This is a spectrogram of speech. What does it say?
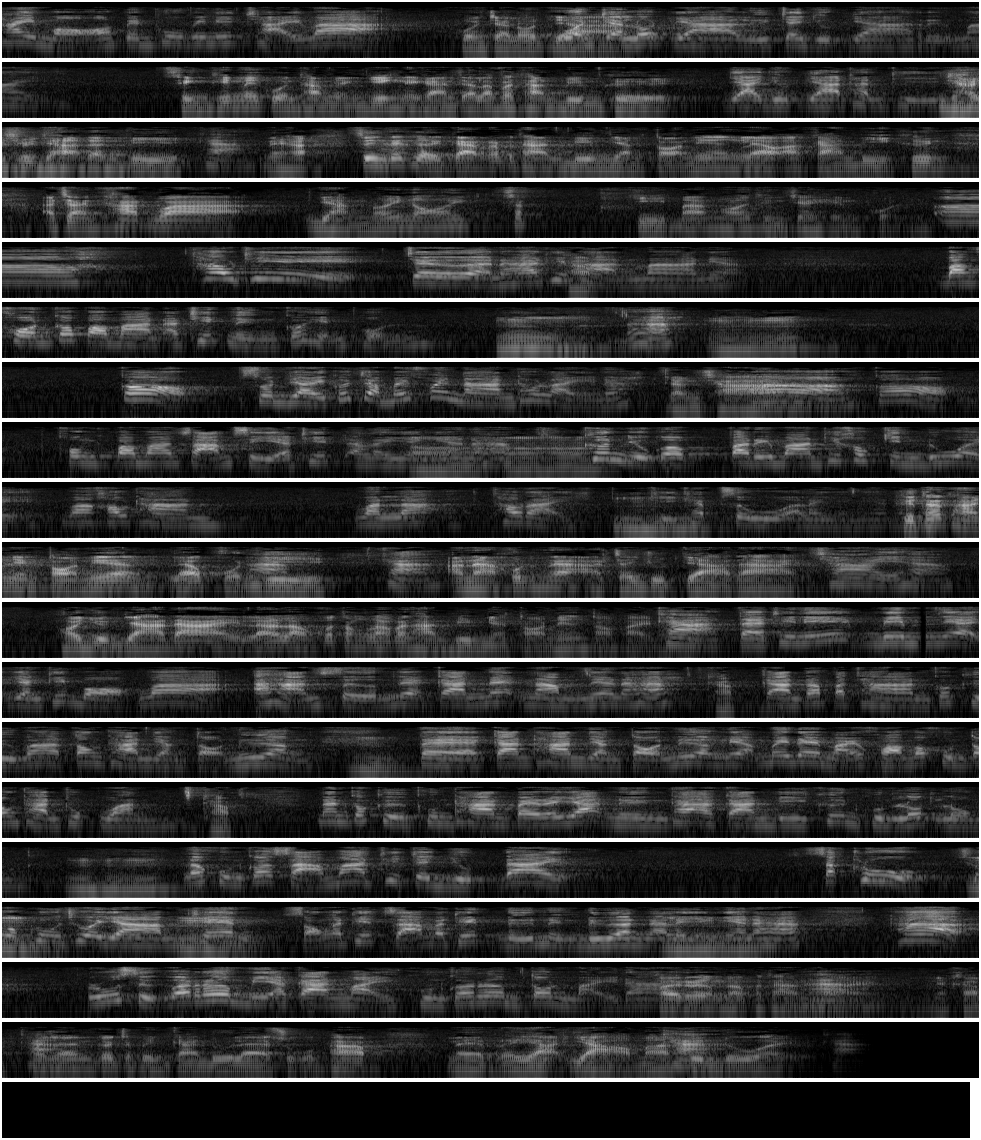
ให้หมอเป็นผู้วินิจฉัยว่าควรจะลดคยาวรจะลดยาหรือจะหยุดยาหรือไม่ สิ่งที่ไม่ควรทำอย่างยิ่งในการจะรับประทานบิมคือ อย่าหยุดยาทันที อย่าหยุดยาทันทีค่ะนะครับซึ่งค่ะถ้าเกิดการรับประทานบิมอย่างต่อเนื่องแล้วอาการดีขึ้น อาจารย์คาดว่าอย่างน้อยๆสักกี่มากน้อยถึงจะเห็นผลเอ่อเท่าที่เจอนะฮะที่ครับผ่านมาเนี่ย บางคนก็ประมาณอาทิตย์หนึ่งก็เห็นผลอืมนะฮะอือหือก็ส่วนใหญ่ก็จะไม่ค่อยนานเท่าไหร่นะ อย่างช้าอ่าก็ค งประมาณ3ามสี่อาทิตย์อะไรอย่างเงี้ยนะฮะอ่าอ่าฮะขึ้นอยู่กับปริมาณที่เขากินด้วย ว่าเขาทานวันละเท่าไหร่ กี่แคปซูลอะไรอย่างเงี้ยนะคือถ้าทานอย่างต่อเนื่องแล้วผลดี ค่ะ อนาคตข้างหน้าอาจจะหยุดยาได้ ใช่ค่ะ พอหยุดยาได้แล้วเราก็ต้องรับประทานบิมอย่างต่อเนื่องต่อไปไหมค่ะ แต่ทีนี้บิมเนี่ยอย่างที่บอกว่าอาหารเสริมเนี่ยการแนะนำเนี่ยนะฮะครับการรับประทานก็คือว่าต้องทานอย่างต่อเนื่องอืมแต่การทานอย่างต่อเนื่องเนี่ยไม่ได้หมายความว่าคุณต้องทานทุกวันครับ นั่นก็คือคุณทานไประยะหนึ่งถ้าอาการดีขึ้นคุณลดลงอือหือแล้วคุณก็สามารถที่จะหยุดได้สักครู่ชั่วอืมครู่ชั่วยามอืมเช่นสองอาทิตย์สามอาทิตย์หรือหนึ่งเดือนอะไรอย่างเงี้ยนะฮะถ้า รู้สึกว่าเริ่มมีอาการใหม่ คุณก็เริ่มต้นใหม่ได้ ค่อยเริ่มรับประทานใหม่ค่ะนะครับ เพค่ะราะฉะนั้นก็จะเป็นการดูแลสุขภาพในระยะยาวมากค่ะขึ้นด้วย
